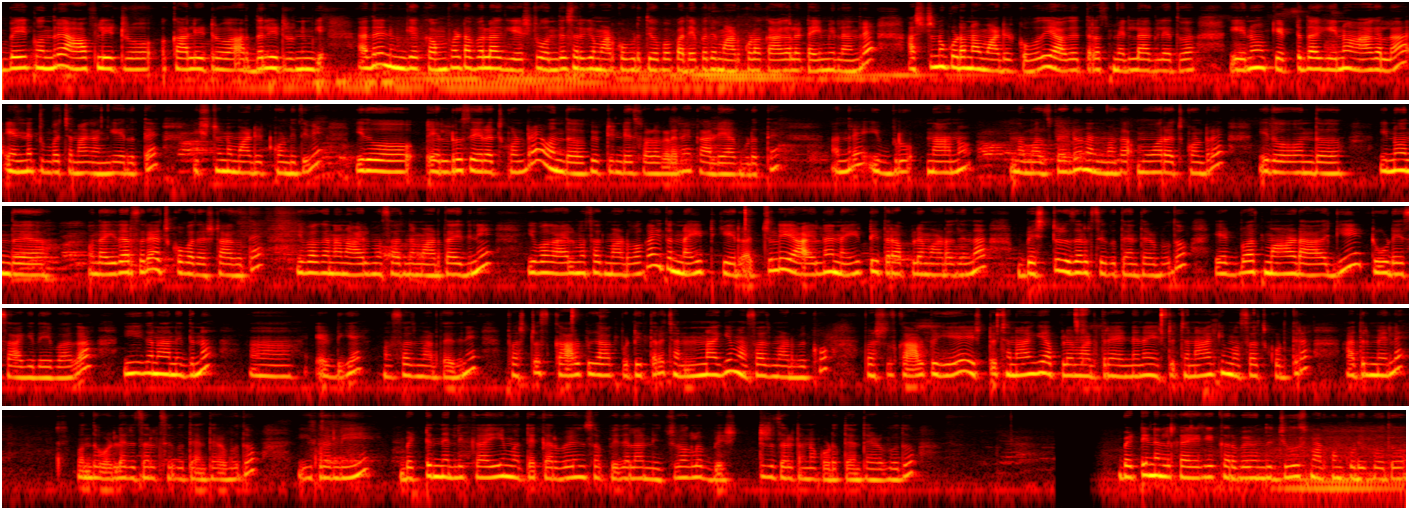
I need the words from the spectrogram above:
ಬೇಕು ಅಂದರೆ ಹಾಫ್ ಲೀಟ್ರು ಕಾಲು ಲೀಟ್ರು ಅರ್ಧ ಲೀಟ್ರು ನಿಮಗೆ. ಆದರೆ ನಿಮಗೆ ಕಂಫರ್ಟಬಲ್ ಆಗಿ ಎಷ್ಟು ಒಂದೇ ಸರಿಗೆ ಮಾಡ್ಕೊಬಿಡ್ತೀವಪ್ಪ, ಪದೇ ಪದೇ ಮಾಡ್ಕೊಳಕ್ಕಾಗಲ್ಲ ಟೈಮ್ ಇಲ್ಲ ಅಂದರೆ ಅಷ್ಟನ್ನು ಕೂಡ ನಾವು ಮಾಡಿಟ್ಕೋಬೋದು. ಯಾವುದೇ ಥರ ಸ್ಮೆಲ್ ಆಗಲಿ ಅಥವಾ ಏನೂ ಕೆಟ್ಟದಾಗಿ ಏನೂ ಆಗಲ್ಲ, ಎಣ್ಣೆ ತುಂಬ ಚೆನ್ನಾಗಿ ಹಂಗೆ ಇರುತ್ತೆ. ಇಷ್ಟನ್ನು ಮಾಡಿಟ್ಕೊಂಡಿದ್ದೀವಿ ಇದು ಎಲ್ಲರೂ ಸೇರಿ ಹಚ್ಕೊಂಡ್ರೆ ಒಂದು ಫಿಫ್ಟೀನ್ ಡೇಸ್ ಒಳಗಡೆ ಖಾಲಿ ಆಗಿಬಿಡುತ್ತೆ. ಅಂದರೆ ಇಬ್ಬರು ನಾನು, ನಮ್ಮ ಹಸ್ಬೆಂಡು ನನ್ನ ಮಗ ಮೂವರು ಹಚ್ಕೊಂಡ್ರೆ ಇದು ಒಂದು, ಇನ್ನೊಂದು, ಒಂದು ಐದಾರು ಸರಿ ಹಚ್ಕೋಬೋದು ಅಷ್ಟಾಗುತ್ತೆ ಇವಾಗ ನಾನು ಆಯಿಲ್ ಮಸಾಜ್ನ ಮಾಡ್ತಾಯಿದ್ದೀನಿ ಇವಾಗ ಆಯಿಲ್ ಮಸಾಜ್ ಮಾಡುವಾಗ ಇದು ನೈಟ್ ಕೇರ್ ಆ್ಯಕ್ಚುಲಿ ಆಯಿಲ್ನ ನೈಟ್ ಈ ಥರ ಅಪ್ಲೈ ಮಾಡೋದ್ರಿಂದ ಬೆಸ್ಟ್ ರಿಸಲ್ಟ್ ಸಿಗುತ್ತೆ ಅಂತ ಹೇಳ್ಬೋದು. ಎಡ್ ಬಾತ್ ಮಾಡಾಗಿ ಟೂ ಡೇಸ್ ಆಗಿದೆ ಇವಾಗ. ಈಗ ನಾನು ಇದನ್ನು ಎಡ್ಗೆ ಮಸಾಜ್ ಮಾಡ್ತಾಯಿದ್ದೀನಿ ಫಸ್ಟು ಸ್ಕಾಲ್ಪಿಗೆ ಹಾಕ್ಬಿಟ್ಟು ಈ ಥರ ಚೆನ್ನಾಗಿ ಮಸಾಜ್ ಮಾಡಬೇಕು. ಫಸ್ಟ್ ಸ್ಕಾಲ್ಪಿಗೆ ಎಷ್ಟು ಚೆನ್ನಾಗಿ ಅಪ್ಲೈ ಮಾಡ್ತೀರ, ಎಣ್ಣೆನ ಎಷ್ಟು ಚೆನ್ನಾಗಿ ಮಸಾಜ್ ಕೊಡ್ತೀರಾ, ಅದ್ರ ಮೇಲೆ ಒಂದು ಒಳ್ಳೆ ರಿಸಲ್ಟ್ ಸಿಗುತ್ತೆ ಅಂತ ಹೇಳ್ಬೋದು. ಇದರಲ್ಲಿ ಬೆಟ್ಟದ ನೆಲ್ಲಿಕಾಯಿ ಮತ್ತು ಕರ್ಬೇವಿನ ಸೊಪ್ಪು ಇದೆಲ್ಲ ನಿಜವಾಗ್ಲೂ ಬೆಸ್ಟ್ ರಿಸಲ್ಟನ್ನು ಕೊಡುತ್ತೆ ಅಂತ ಹೇಳ್ಬೋದು. ಬೆಟ್ಟಿನೆಲ್ಲಿಕಾಯಿಗೆ ಕರಿಬೇವಿಂದು ಜ್ಯೂಸ್ ಮಾಡ್ಕೊಂಡು ಕುಡಿಬೋದು.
